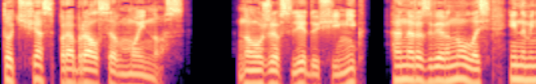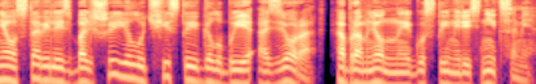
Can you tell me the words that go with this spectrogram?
тотчас пробрался в мой нос. Но уже в следующий миг она развернулась, и на меня уставились большие лучистые голубые озера, обрамленные густыми ресницами.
